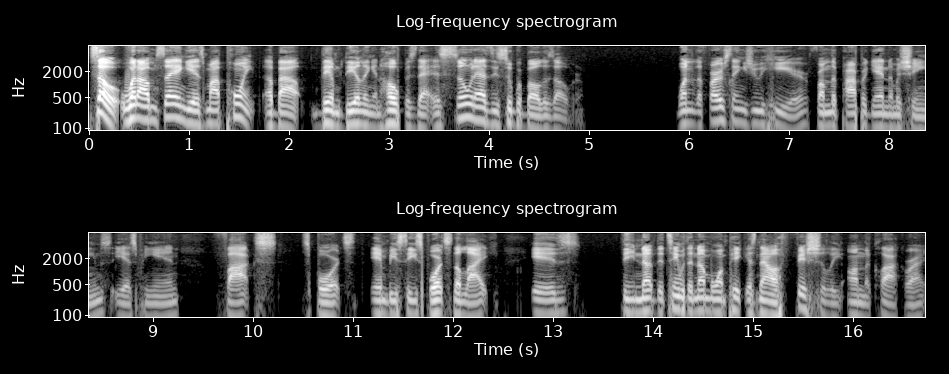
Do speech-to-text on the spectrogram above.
So what I'm saying is my point about them dealing in hope is that as soon as the Super Bowl is over, one of the first things you hear from the propaganda machines, ESPN, Fox Sports, NBC Sports, the like, is the the team with the number one pick is now officially on the clock. Right?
